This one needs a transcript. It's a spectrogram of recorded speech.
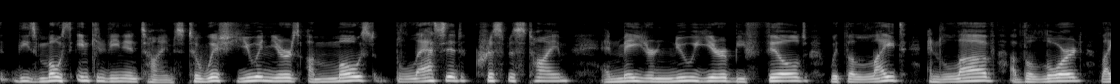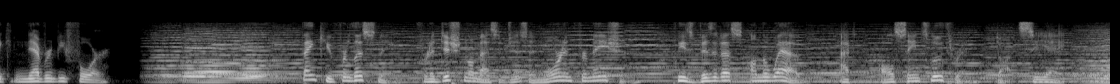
these most inconvenient times to wish you and yours a most blessed Christmas time and may your new year be filled with the light and love of the Lord like never before. Thank you for listening. For additional messages and more information, please visit us on the web at allsaintslutheran.ca.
